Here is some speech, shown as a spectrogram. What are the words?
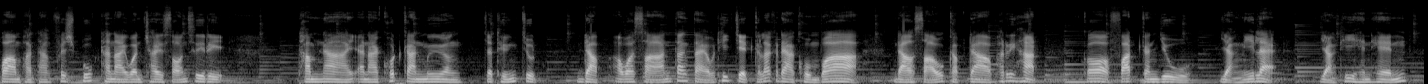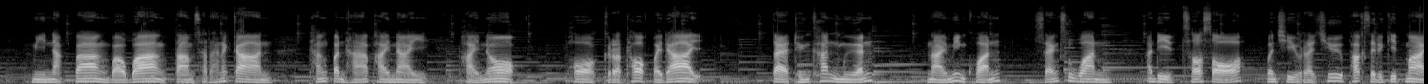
ความผ่านทาง Facebook ทนายวันชัยสอนสิริทำนายอนาคตการเมืองจะถึงจุดดับอวสานตั้งแต่วันที่ 7 กรกฎาคมว่า ดาวเสาร์กับดาวพฤหัส ก็ฟัดกันอยู่ อย่างนี้แหละ อย่างที่เห็นเห็น มีหนักบ้างเบาบ้างตามสถานการณ์ ทั้งปัญหาภายใน ภายนอก พอกระทอกไปได้ แต่ถึงขั้นเหมือน นายมิ่งขวัญ แสงสุวรรณ อดีตสส บัญชีรายชื่อพักเศรษฐกิจใหม่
